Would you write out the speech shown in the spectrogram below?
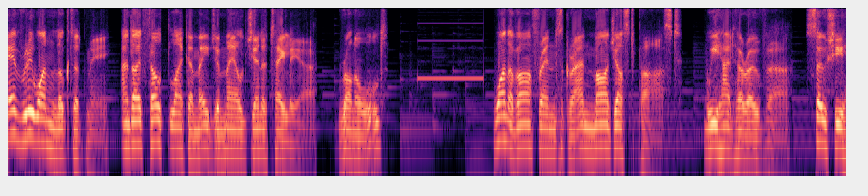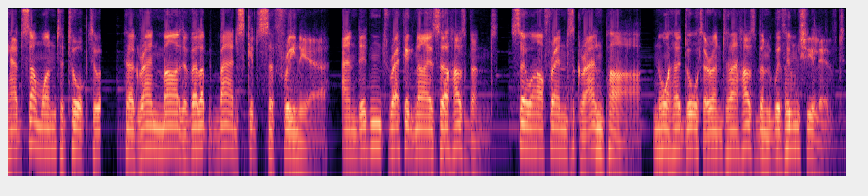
Everyone looked at me and I felt like a major male genitalia. Ronald? One of our friend's grandma just passed. We had her over, so she had someone to talk to. Her grandma developed bad schizophrenia and didn't recognize her husband, so our friend's grandpa, nor her daughter and her husband with whom she lived,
